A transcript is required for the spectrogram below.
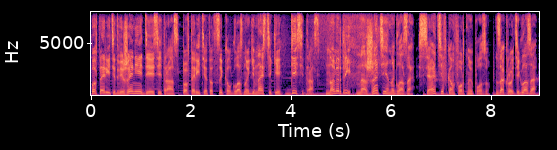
Повторите движение 10 раз. Повторите этот цикл глазной гимнастики 10 раз. Номер 3. Нажатие на глаза. Сядьте в комфортную позу. Закройте глаза.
